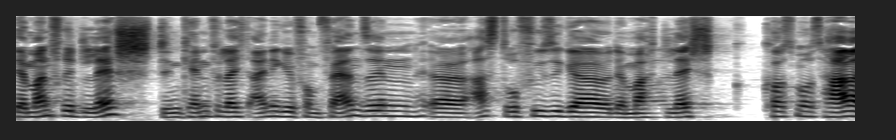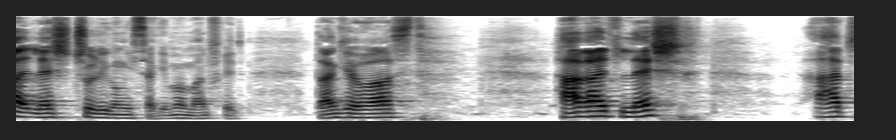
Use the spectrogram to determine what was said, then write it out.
der Manfred Lesch, den kennen vielleicht einige vom Fernsehen, äh, Astrophysiker, der macht Lesch Kosmos. Harald Lesch, Entschuldigung, ich sage immer Manfred. Danke, Horst. Harald Lesch hat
